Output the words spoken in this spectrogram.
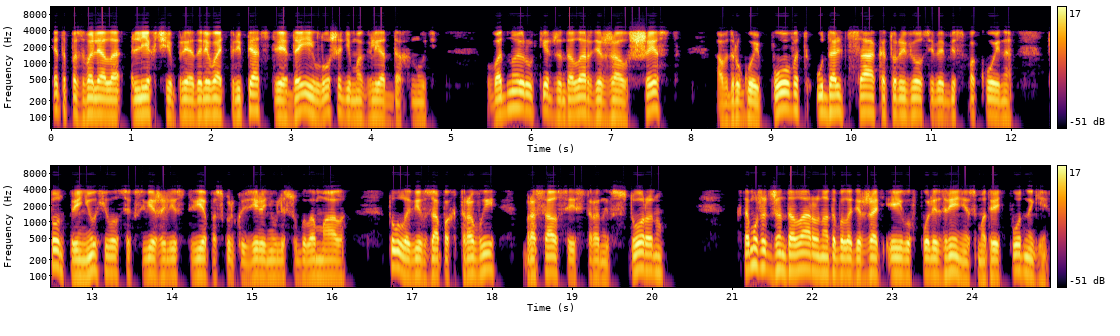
Это позволяло легче преодолевать препятствия, да и лошади могли отдохнуть. В одной руке Джандалар держал шест, а в другой повод удальца, который вел себя беспокойно. То он принюхивался к свежей листве, поскольку зелени в лесу было мало, то, уловив запах травы, бросался из стороны в сторону. К тому же Джандалару надо было держать Эйлу в поле зрения, смотреть под ноги,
